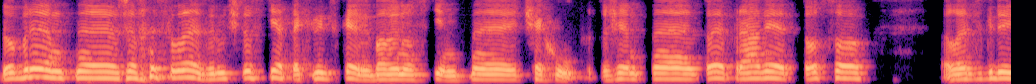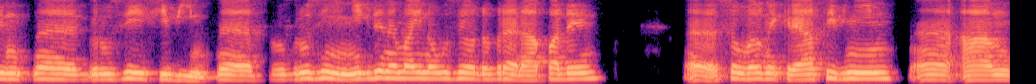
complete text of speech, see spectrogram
dobré řemeslné zručnosti a technické vybavenosti Čechů, protože to je právě to, co let kdy Gruzii chybí. V Gruzii nikdy nemají nouzi o dobré nápady, e, jsou velmi kreativní e, a,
